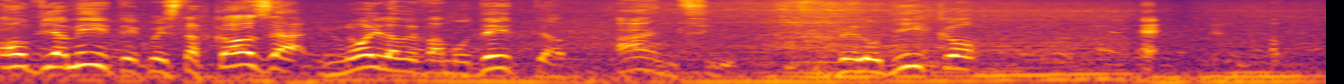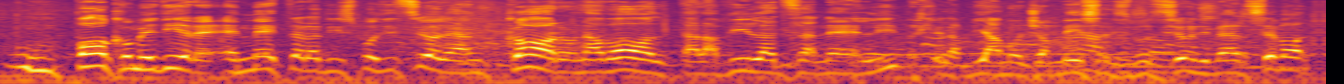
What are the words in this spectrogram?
ovviamente questa cosa noi l'avevamo detta, anzi ve lo dico, è un po' come dire è mettere a disposizione ancora una volta la Villa Zanelli, perché l'abbiamo già messa a disposizione diverse volte,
